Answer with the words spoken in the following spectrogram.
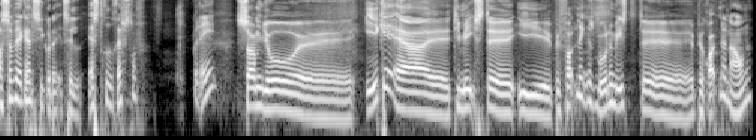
Og så vil jeg gerne sige goddag til Astrid Refstrup, Goddag. som jo øh, ikke er øh, de mest øh, i befolkningens måne mest øh, berømte navne.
